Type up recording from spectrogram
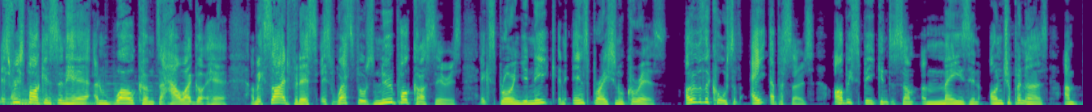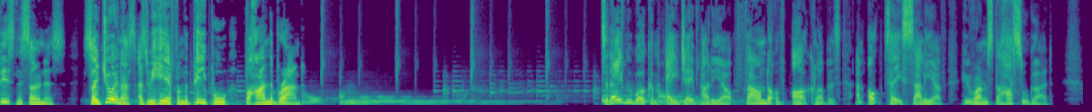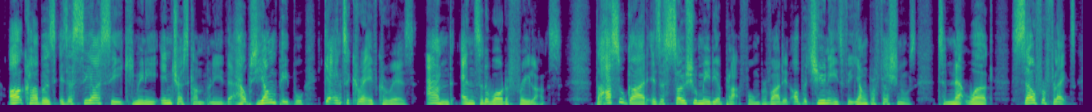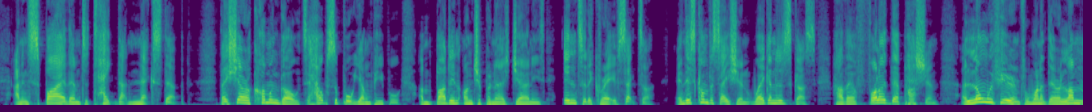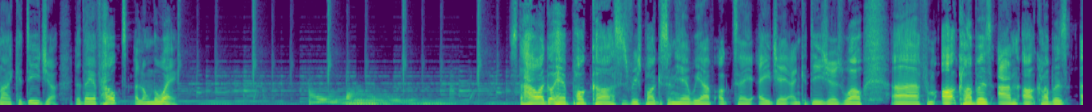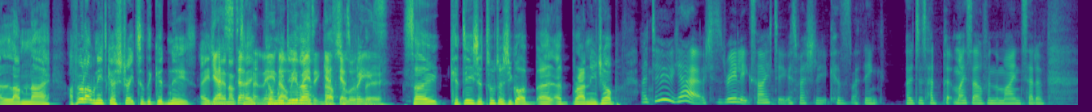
It's Reese Parkinson here, and welcome to How I Got Here. I'm excited for this. It's Westfield's new podcast series exploring unique and inspirational careers. Over the course of eight episodes, I'll be speaking to some amazing entrepreneurs and business owners. So join us as we hear from the people behind the brand. Today we welcome AJ Padial, founder of Art Clubbers, and Oktay Saliev, who runs the Hustle Guide. Art Clubbers is a CIC community interest company that helps young people get into creative careers and enter the world of freelance. The Hustle Guide is a social media platform providing opportunities for young professionals to network, self reflect, and inspire them to take that next step. They share a common goal to help support young people and budding entrepreneurs' journeys into the creative sector. In this conversation, we're going to discuss how they have followed their passion, along with hearing from one of their alumni, Khadija, that they have helped along the way. It's the How I Got Here podcast. It's Reese Parkinson here. We have Oktay, AJ, and Khadija as well uh, from Art Clubbers and Art Clubbers alumni. I feel like we need to go straight to the good news, AJ yes, and Oktay. Definitely. Can we That'll do that? Yes, Absolutely. yes, please. So, Khadija, talk to us. You got a, a, brand new job. I do, yeah, which is really exciting, especially because I think I just had put myself in the mindset of,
